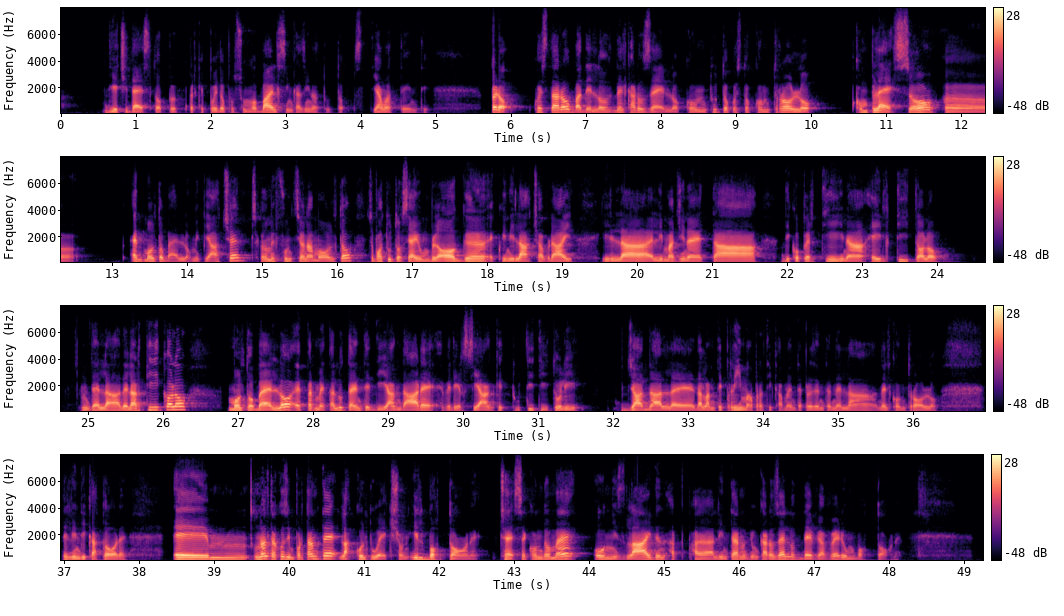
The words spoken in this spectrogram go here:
10 desktop, perché poi dopo su mobile si incasina tutto, stiamo attenti. Però questa roba dello, del carosello con tutto questo controllo complesso eh, è molto bello, mi piace, secondo me funziona molto, soprattutto se hai un blog e quindi là ci avrai il, l'immaginetta di copertina e il titolo della, dell'articolo, molto bello e permette all'utente di andare e vedersi anche tutti i titoli già dalle, dall'anteprima praticamente presente nella, nel controllo dell'indicatore. E, um, un'altra cosa importante, la call to action, il bottone. Cioè, secondo me, ogni slide all'interno di un carosello deve avere un bottone.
